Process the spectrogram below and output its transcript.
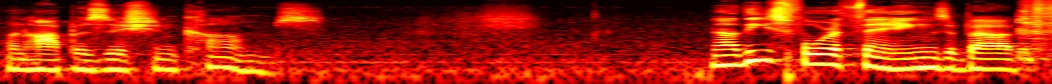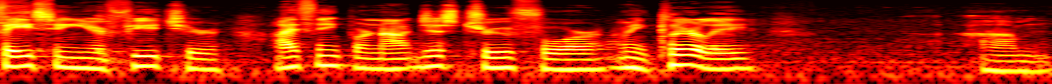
when opposition comes. Now, these four things about facing your future, I think were not just true for, I mean, clearly, um,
